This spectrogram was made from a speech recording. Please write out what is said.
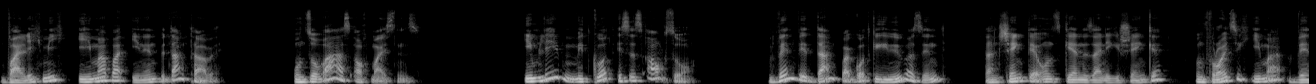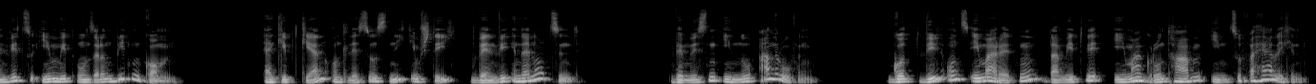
weil ich mich immer bei ihnen bedankt habe. Und so war es auch meistens. Im Leben mit Gott ist es auch so. Wenn wir dankbar Gott gegenüber sind, dann schenkt er uns gerne seine Geschenke und freut sich immer, wenn wir zu ihm mit unseren Bitten kommen. Er gibt gern und lässt uns nicht im Stich, wenn wir in der Not sind. Wir müssen ihn nur anrufen. Gott will uns immer retten, damit wir immer Grund haben, ihn zu verherrlichen.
